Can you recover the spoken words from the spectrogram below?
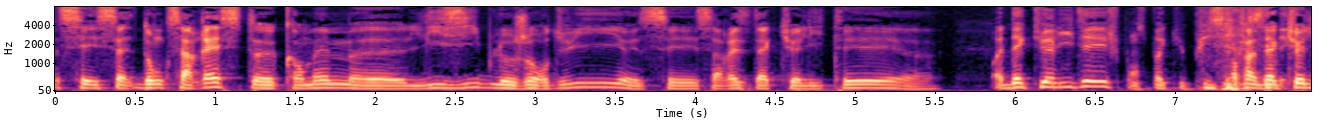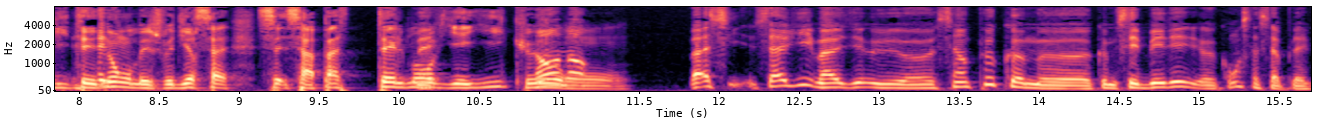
c'est, donc ça reste quand même euh, lisible aujourd'hui. C'est, ça reste d'actualité. Euh. D'actualité, je pense pas que tu puisses. Enfin, d'actualité, non, mais je veux dire, ça, ça a pas tellement Mais- vieilli que. Non, non. on- Bah si, ça vit. Bah, euh, c'est un peu comme euh, comme ces BD. euh, comment ça s'appelait?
